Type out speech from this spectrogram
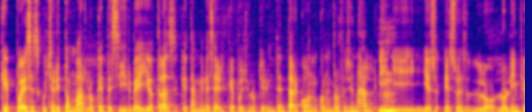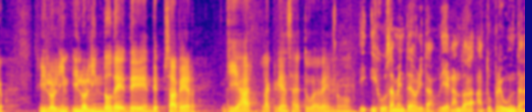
que puedes escuchar y tomar lo que te sirve y otras que también decir que pues yo lo quiero intentar con, un profesional y, eso, eso, es lo, limpio. Y lo, y lo lindo de, de saber guiar la crianza de tu bebé, ¿no? Y, justamente ahorita, llegando a, tu pregunta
